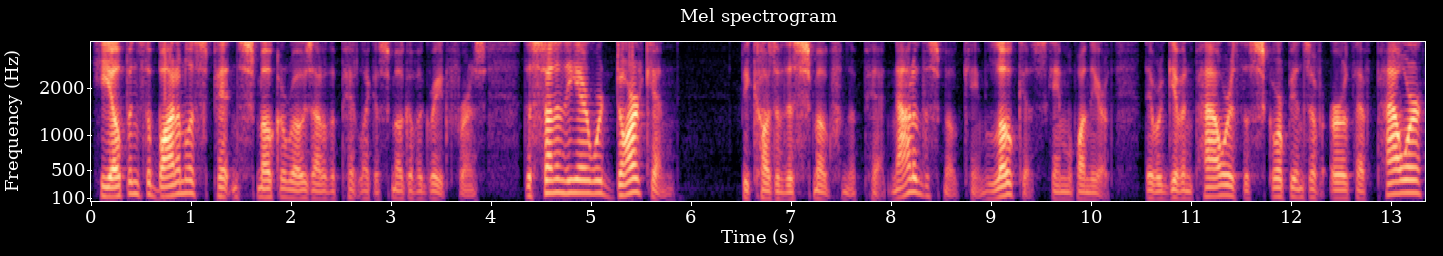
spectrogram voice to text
He opens the bottomless pit, and smoke arose out of the pit like a smoke of a great furnace. The sun and the air were darkened because of this smoke from the pit. And out of the smoke came locusts, came upon the earth. They were given powers. The scorpions of earth have power.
